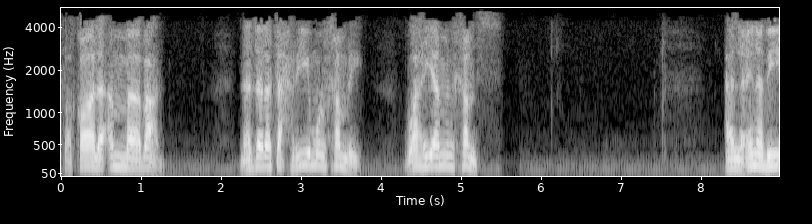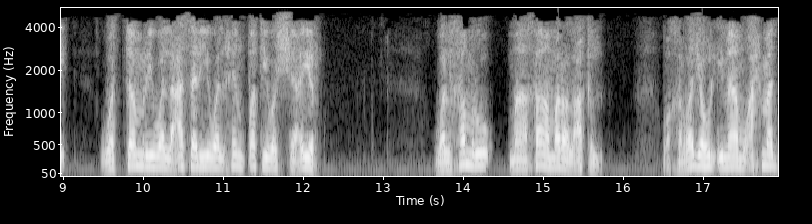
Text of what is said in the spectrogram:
فقال أما بعد نزل تحريم الخمر وهي من خمس العنب والتمر والعسل والحنطة والشعير. والخمر ما خامر العقل وخرجه الإمام أحمد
